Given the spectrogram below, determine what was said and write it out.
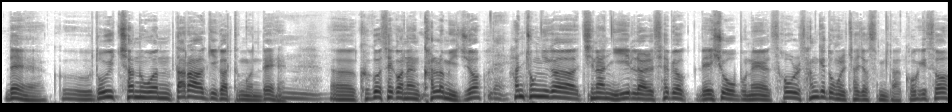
네, 그 노희찬 의원 따라하기 같은 건데 음. 어, 그것에 관한 칼럼이죠. 네. 한 총리가 지난 2일날 새벽 4시 5분에 서울 상계동을 찾았습니다. 거기서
